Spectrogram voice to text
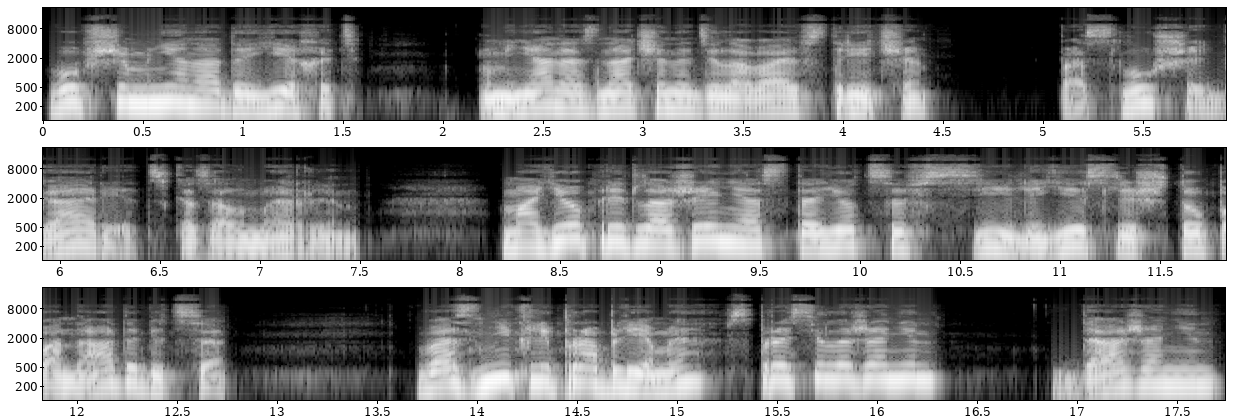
В общем, мне надо ехать. У меня назначена деловая встреча». «Послушай, Гарриет», — сказал Мерлин, Мое предложение остается в силе, если что понадобится. «Возникли проблемы?» — спросила Жанин. «Да, Жанин,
